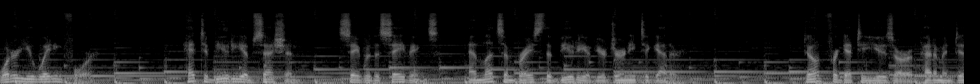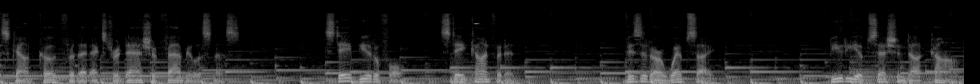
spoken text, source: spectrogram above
what are you waiting for? Head to Beauty Obsession, savor the savings, and let's embrace the beauty of your journey together. Don't forget to use our Apetamin discount code for that extra dash of fabulousness. Stay beautiful, stay confident. Visit our website, beautyobsession.com.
